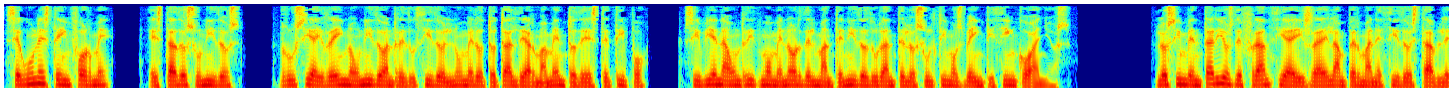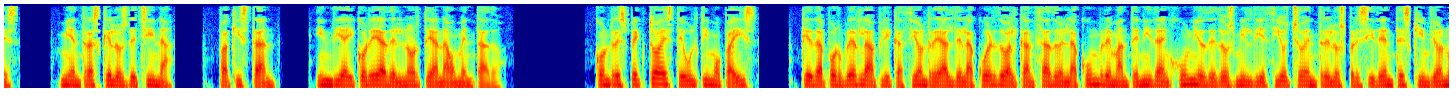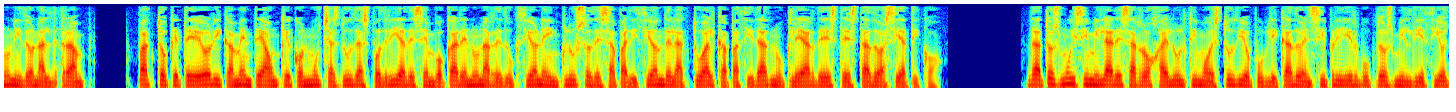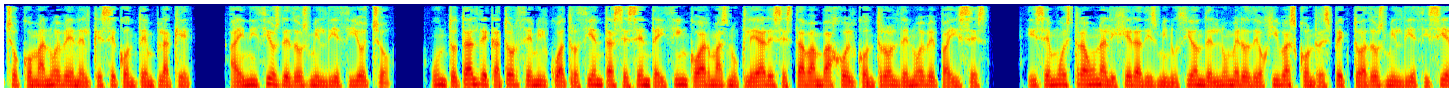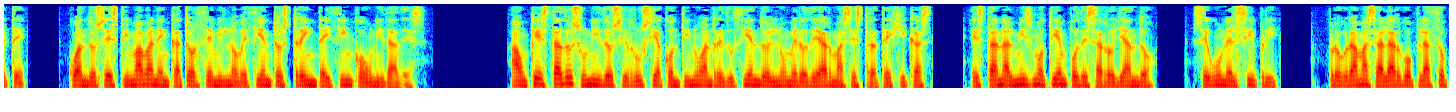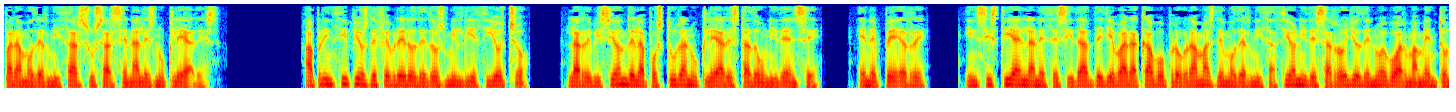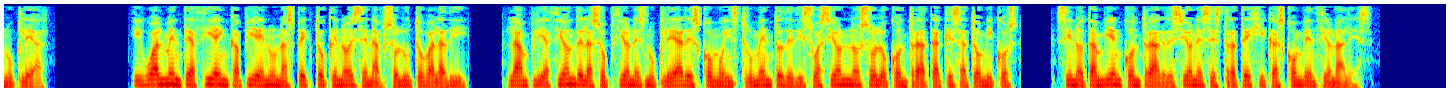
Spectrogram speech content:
Según este informe, Estados Unidos, Rusia y Reino Unido han reducido el número total de armamento de este tipo, si bien a un ritmo menor del mantenido durante los últimos 25 años. Los inventarios de Francia e Israel han permanecido estables, mientras que los de China, Pakistán, India y Corea del Norte han aumentado. Con respecto a este último país, queda por ver la aplicación real del acuerdo alcanzado en la cumbre mantenida en junio de 2018 entre los presidentes Kim Jong-un y Donald Trump, pacto que teóricamente aunque con muchas dudas podría desembocar en una reducción e incluso desaparición de la actual capacidad nuclear de este Estado asiático. Datos muy similares arroja el último estudio publicado en CIPRI Yearbook 2018,9 en el que se contempla que, a inicios de 2018, un total de 14.465 armas nucleares estaban bajo el control de nueve países, y se muestra una ligera disminución del número de ojivas con respecto a 2017, cuando se estimaban en 14.935 unidades. Aunque Estados Unidos y Rusia continúan reduciendo el número de armas estratégicas, están al mismo tiempo desarrollando, según el CIPRI, programas a largo plazo para modernizar sus arsenales nucleares. A principios de febrero de 2018, la revisión de la postura nuclear estadounidense, NPR, insistía en la necesidad de llevar a cabo programas de modernización y desarrollo de nuevo armamento nuclear. Igualmente hacía hincapié en un aspecto que no es en absoluto baladí, la ampliación de las opciones nucleares como instrumento de disuasión no solo contra ataques atómicos, sino también contra agresiones estratégicas convencionales.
